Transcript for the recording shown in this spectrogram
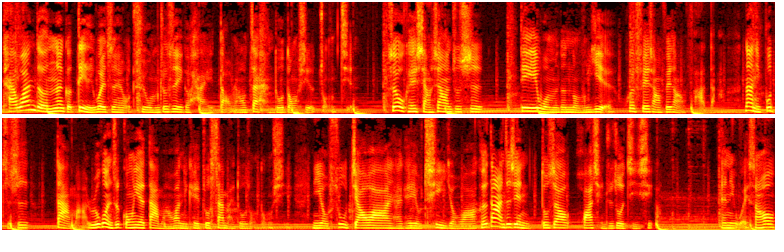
台湾的那个地理位置很有趣，我们就是一个海岛，然后在很多东西的中间，所以我可以想象，就是第一，我们的农业会非常非常发达。那你不只是大麻，如果你是工业大麻的话，你可以做三百多种东西。你有塑胶啊，你还可以有汽油啊。可是当然这些你都是要花钱去做机器的。Anyways，然后。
